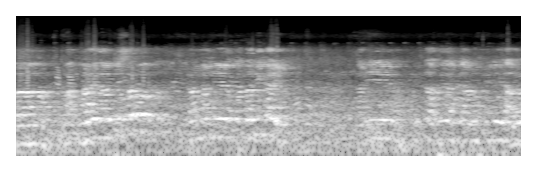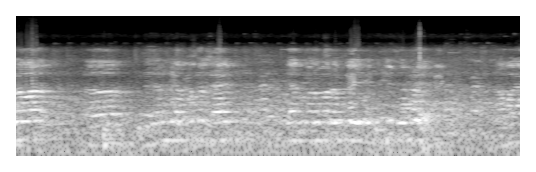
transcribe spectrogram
नक्काबा गिल सर्व सन्मान्य पदाधिकारी आणि इथं असलेले आमचे अनुप्रिय अग्रवाल अं, गजानन साहेब त्याचबरोबर आमचे दिलीप बोबळे आम्हाला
